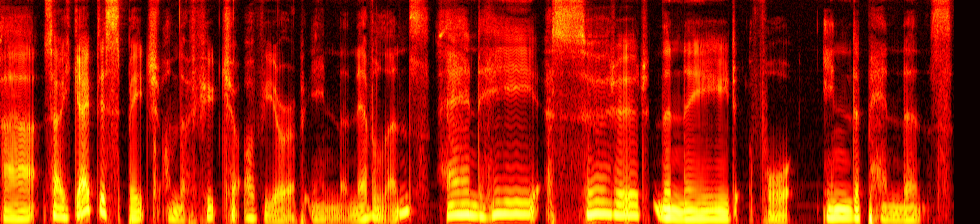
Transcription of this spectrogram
Uh, so he gave this speech on the future of Europe in the Netherlands, and he asserted the need for independence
